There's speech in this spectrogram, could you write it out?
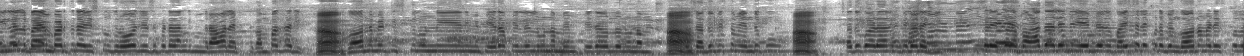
పిల్లలు భయం పడుతున్నారు. స్కూల్కి రోజు విడిచిపెట్టడానికి మేము రావాలి. కంపల్సరీ. గవర్నమెంట్ స్కూల్ ఉన్నాయని మేము పేద పిల్లలు ఉన్నాం మేము పేద ఉన్నాం. చదివిస్తాం ఎందుకు? చదువుకోవడానికి పిల్లలకి ఇక్కడ ఇక్కడ బాధ లేదు ఏం లేదు. పైసలు ఎక్కడ మేము గవర్నమెంట్ స్కూల్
